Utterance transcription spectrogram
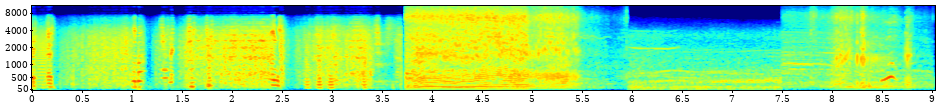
Woo.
